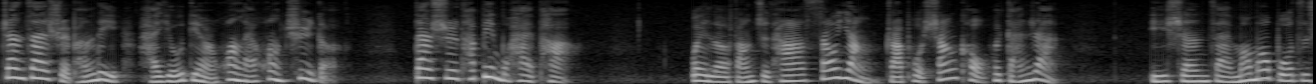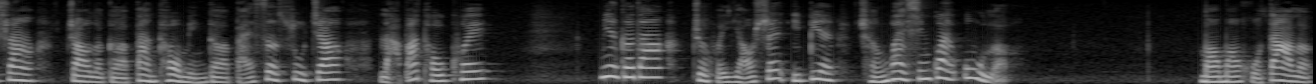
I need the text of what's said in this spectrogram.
站在水盆里还有点晃来晃去的。但是他并不害怕。为了防止它瘙痒、抓破伤口会感染，医生在猫猫脖子上罩了个半透明的白色塑胶喇叭头盔。面疙瘩这回摇身一变成外星怪物了。猫猫火大了，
